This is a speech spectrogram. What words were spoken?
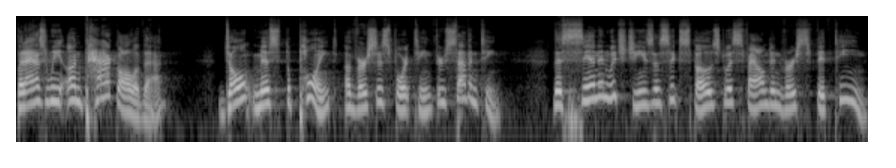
But as we unpack all of that, don't miss the point of verses 14 through 17. The sin in which Jesus exposed was found in verse 15.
